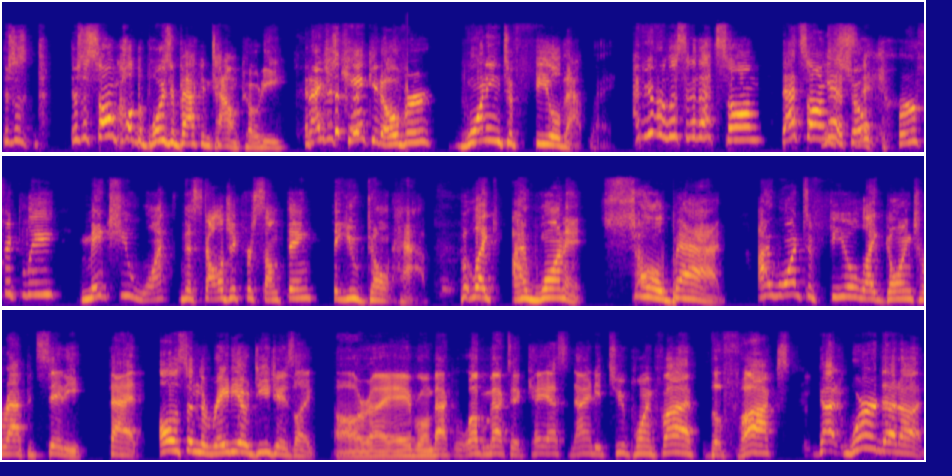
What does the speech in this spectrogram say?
there's a there's a song called The Boys Are Back in Town, Cody. And I just can't get over wanting to feel that way. Have you ever listened to that song? That song Yes, so perfectly makes you want nostalgic for something that you don't have. But like I want it so bad. I want to feel like going to Rapid City that all of a sudden the radio DJ is like, all right, hey, everyone back. Welcome back to KS 92.5. The Fox got word that uh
